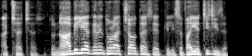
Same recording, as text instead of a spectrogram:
अच्छा अच्छा अच्छा। तो नहा भी लिया करें थोड़ा अच्छा होता है सेहत के लिए। सफ़ाई अच्छी चीज़ है?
